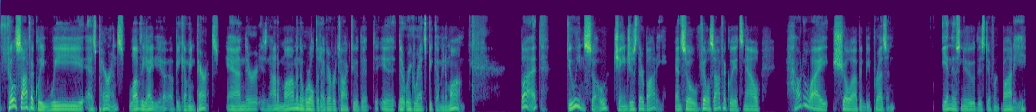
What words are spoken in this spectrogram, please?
philosophically, we as parents love the idea of becoming parents, and there is not a mom in the world that I've ever talked to that is, that regrets becoming a mom. But doing so changes their body, and so philosophically, it's now how do I show up and be present in this new, this different body?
